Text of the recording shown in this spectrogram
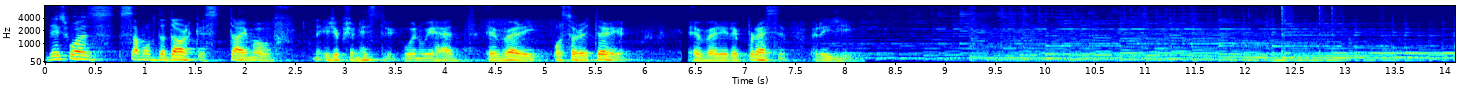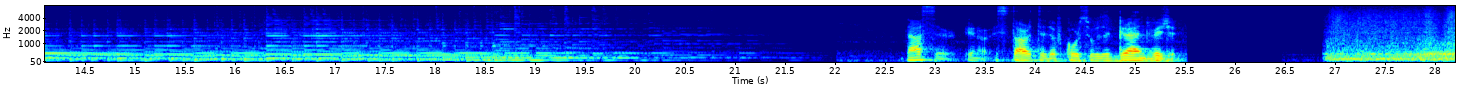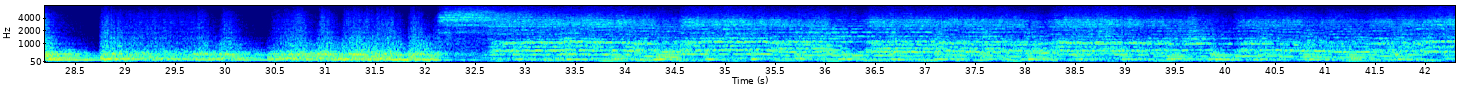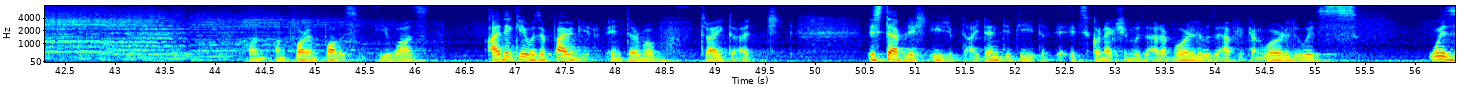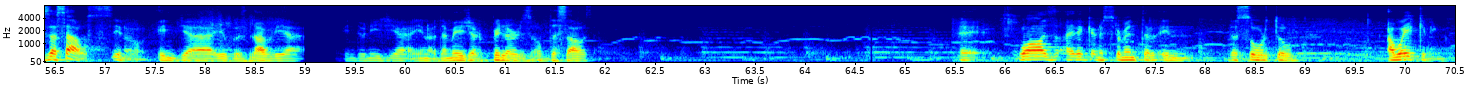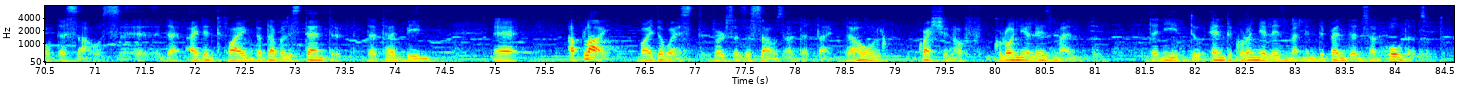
This was some of the darkest time of Egyptian history when we had a very authoritarian, a very repressive regime. Nasser, you know, started, of course, with a grand vision. On, on foreign policy, he was, I think he was a pioneer in terms of trying to establish Egypt identity, its connection with the Arab world, with the African world, with, with the South, you know, India, Yugoslavia, Indonesia, you know, the major pillars of the South. Uh, was, I think, instrumental in the sort of awakening of the South, uh, the identifying the double standard that had been uh, applied by the West versus the South at that time. The whole question of colonialism and the need to end colonialism and independence and all that sort of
